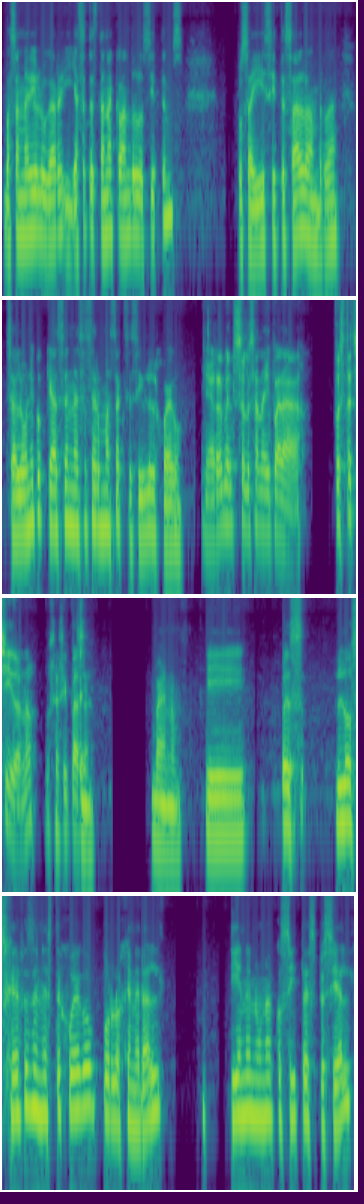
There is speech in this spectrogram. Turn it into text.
vas a medio lugar y ya se te están acabando los ítems, pues ahí sí te salvan, ¿verdad? O sea, lo único que hacen es hacer más accesible el juego. Ya realmente solo están ahí para, pues está chido, ¿no? O sea, sí pasa. Bueno, y pues los jefes en este juego, por lo general, tienen una cosita especial.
